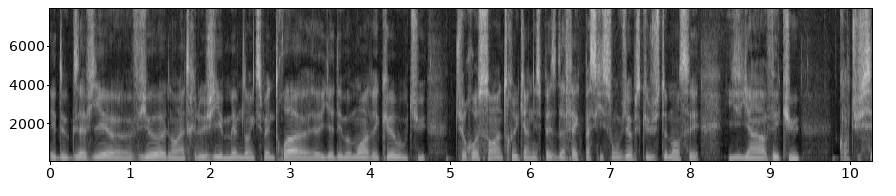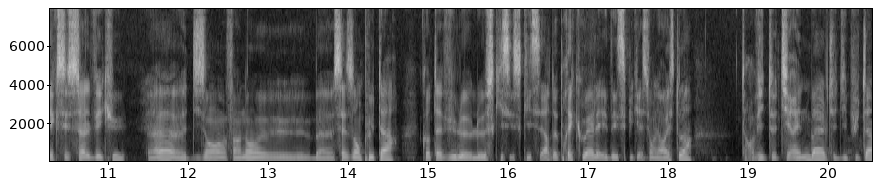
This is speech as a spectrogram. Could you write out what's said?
et de Xavier vieux dans la trilogie, même dans X-Men 3. euh, Il y a des moments avec eux où tu, tu ressens un truc, un espèce d'affect parce qu'ils sont vieux, parce que justement, c'est il y a un vécu. Quand tu sais que c'est ça le vécu, là, 10 ans, enfin non, euh, bah, 16 ans plus tard, quand t'as vu le, le- ce, qui, ce qui sert de préquel et d'explication à leur histoire, t'as envie de te tirer une balle. Tu te dis putain,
